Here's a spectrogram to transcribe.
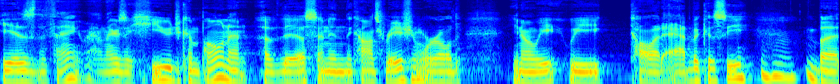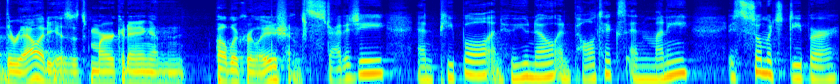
is the thing, man. There's a huge component of this, and in the conservation world, you know, we we call it advocacy, mm-hmm. but the reality is it's marketing and public relations. strategy and people and who you know and politics and money is so much deeper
